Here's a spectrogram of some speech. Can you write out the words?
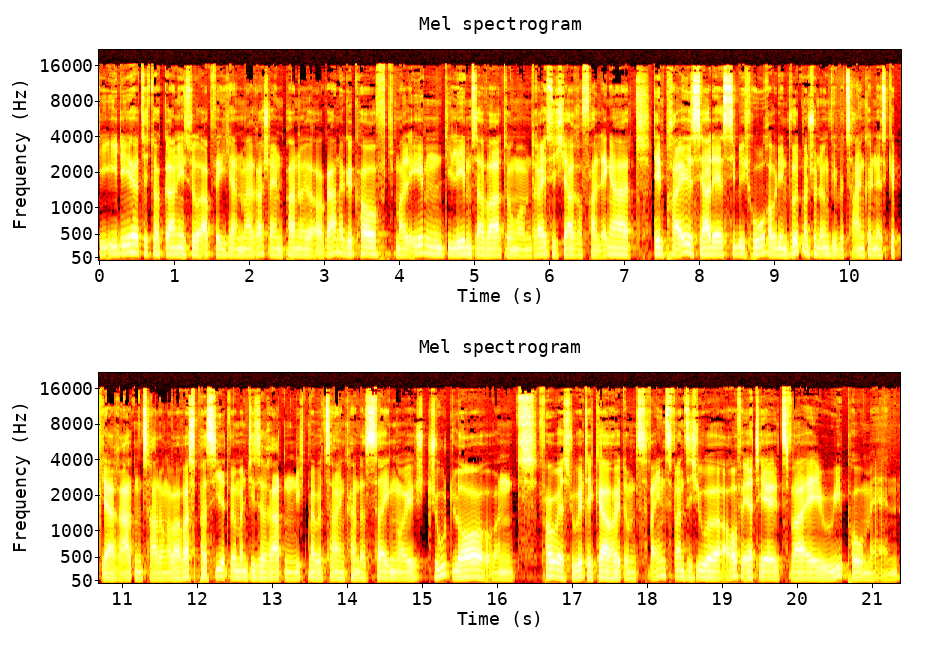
Die Idee hört sich doch gar nicht so abwegig an. Mal rasch ein paar neue Organe gekauft, mal eben die Lebenserwartung um 30 Jahre verlängert. Den Preis, ja, der ist ziemlich hoch, aber den wird man schon irgendwie bezahlen können. Es gibt ja Ratenzahlungen. Aber was passiert, wenn man diese Raten nicht mehr bezahlen kann, das zeigen euch Jude Law und Forrest Whitaker heute um 22 Uhr auf RTL 2 Repo Man.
